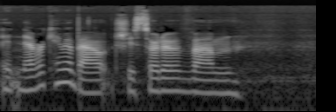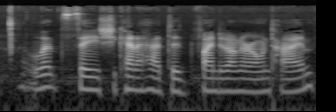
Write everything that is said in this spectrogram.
it never came about. She sort of, um, let's say, she kind of had to find it on her own time.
